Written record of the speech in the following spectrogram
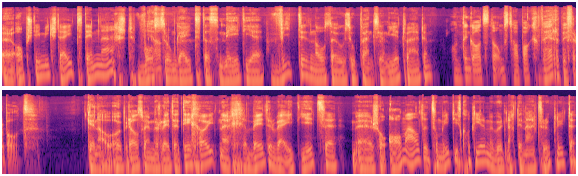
äh, Abstimmung steht demnächst, wo es ja. darum geht, dass Medien weiter noch subventioniert werden Und dann geht es noch ums Tabakwerbeverbot. Genau, über das wollen wir reden. Ihr könnt euch, ihr wollt, jetzt äh, schon anmelden zum Mitdiskutieren. Wir würden euch dann zurückrufen.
